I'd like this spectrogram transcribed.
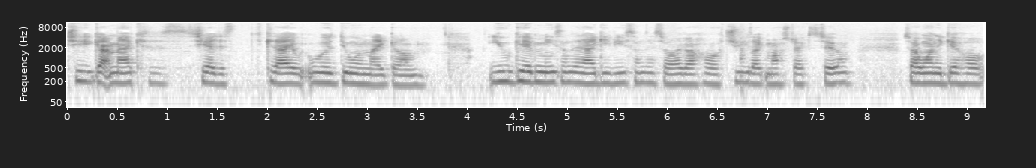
she got mad because she had this. Cause I was doing like um, you give me something, I give you something. So I got her. She like Monsta X too. So I wanted to get her.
